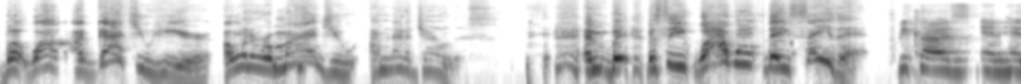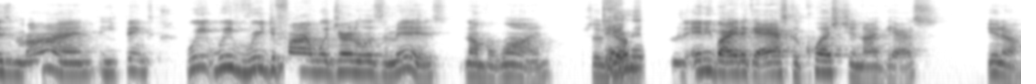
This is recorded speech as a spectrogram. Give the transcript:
But while I got you here, I want to remind you I'm not a journalist. and but but see, why won't they say that? Because in his mind, he thinks we we've redefined what journalism is. Number one, so anybody that can ask a question, I guess, you know.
